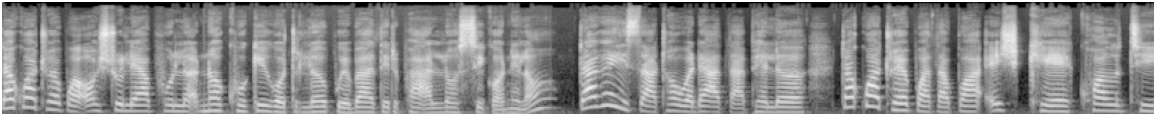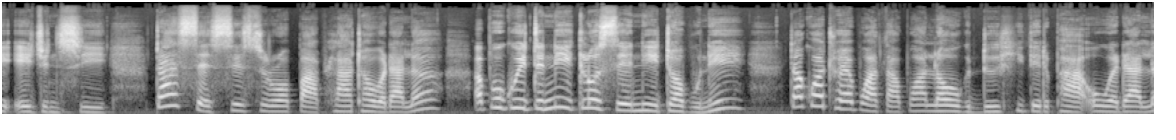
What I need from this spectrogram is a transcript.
တာကွာထွဲပွားဩစတြေးလျဖိုလအနော်ခိုကေကိုတလပွဲပါတဲ့တဖအလောစစ်ကောနေလောတာဂိစာထောဝဒတာဖဲလတကွထွဲပွားတာပွား HK Quality Agency တာဆက်စစ်စရောပါဖလာထောဝဒလအပူကွီတနိကလုစေနီတော့ဘူးနေတကွထွဲပွားတာပွားလောကဒူဟီတေတဖာအိုဝဒလ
